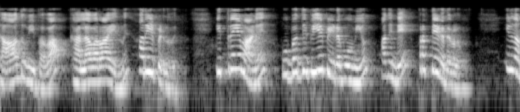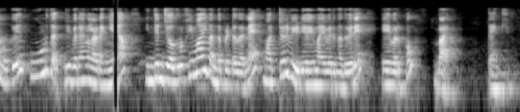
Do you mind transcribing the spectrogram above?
ധാതു വിഭവ കലവറ എന്ന് അറിയപ്പെടുന്നത്. ഇത്രയുമാണ് ഉപദ്വീപീയ പീഠഭൂമിയും അതിന്റെ പ്രത്യേകതകളും. ഇനി നമുക്ക് കൂടുതൽ വിവരങ്ങൾ അടങ്ങിയ ഇന്ത്യൻ ജോഗ്രഫിയുമായി ബന്ധപ്പെട്ട് തന്നെ മറ്റൊരു വീഡിയോയുമായി വരുന്നത് വരെ ഏവർക്കും ബൈ താങ്ക്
